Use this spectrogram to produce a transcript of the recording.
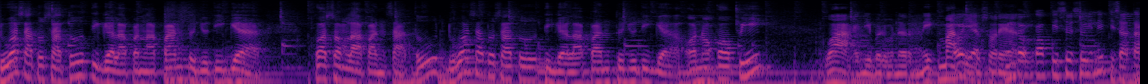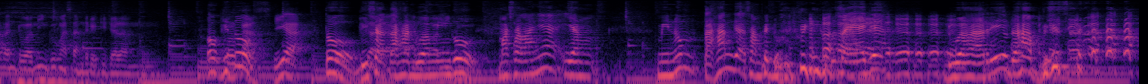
211 38873 081 211 3873 Ono Kopi Wah ini bener-bener nikmat oh iya, untuk sore hari untuk kopi susu ini bisa tahan dua minggu Mas Andre di dalam Oh gitu? kulkas. Iya. Tuh bisa, Bisa tahan dua dua minggu. Masalahnya yang minum tahan nggak sampai dua minggu saya aja dua hari udah habis.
